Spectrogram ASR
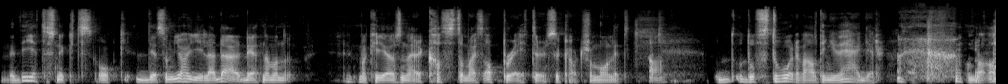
Men det är jättesnyggt. Och det som jag gillar där, det är att när man, man kan göra sån här customize operator såklart som vanligt. Ja. Och då står det vad allting väger. Man bara,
